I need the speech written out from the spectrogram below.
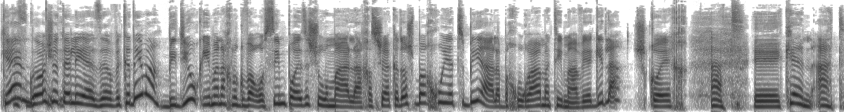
כן, תפגוש כי- את אליעזר וקדימה. בדיוק, אם אנחנו כבר עושים פה איזשהו מהלך, אז שהקדוש ברוך הוא יצביע על הבחורה המתאימה ויגיד לה, שכוח. את. אה, כן, את.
